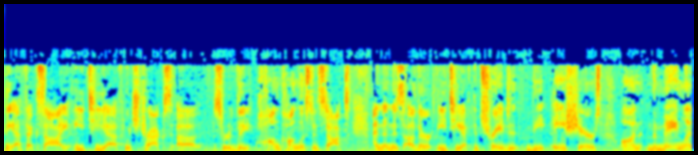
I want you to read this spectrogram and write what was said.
the FXI ETF, which tracks uh, sort of the Hong Kong listed stocks, and then this other ETF that trades the A shares on the mainland.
